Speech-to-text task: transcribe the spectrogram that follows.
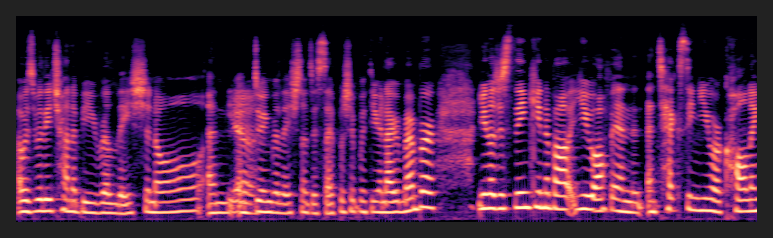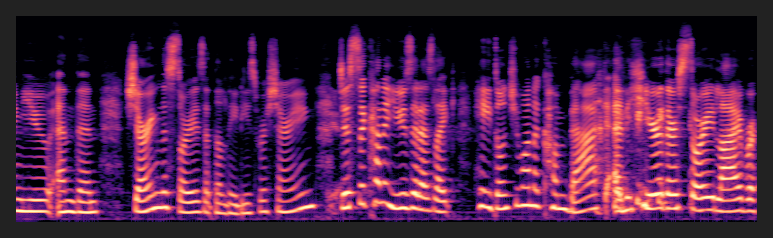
i was really trying to be relational and, Yeah. and doing relational discipleship with you and i remember you know just thinking about you often and texting you or calling you and then sharing the stories that the ladies were sharing just to kind of use it as like hey don't you want to come back and hear their story live or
